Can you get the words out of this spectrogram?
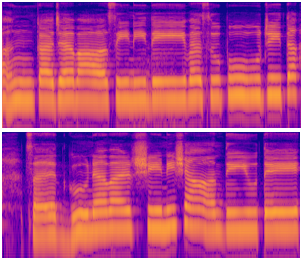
पङ्कजवासिनि देवसुपूजित सद्गुणवर्षिणि शान्तियुते।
